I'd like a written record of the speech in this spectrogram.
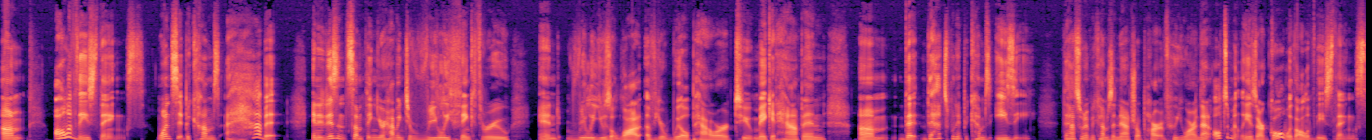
Um, all of these things, once it becomes a habit, and it isn't something you're having to really think through and really use a lot of your willpower to make it happen um, that that's when it becomes easy that's when it becomes a natural part of who you are and that ultimately is our goal with all of these things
